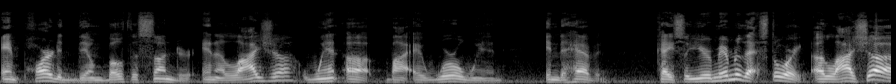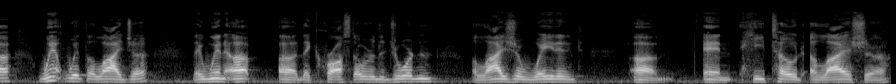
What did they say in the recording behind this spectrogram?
and parted them both asunder. And Elijah went up by a whirlwind into heaven. Okay, so you remember that story. Elijah went with Elijah. They went up, uh, they crossed over the Jordan. Elijah waited, um, and he told Elisha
